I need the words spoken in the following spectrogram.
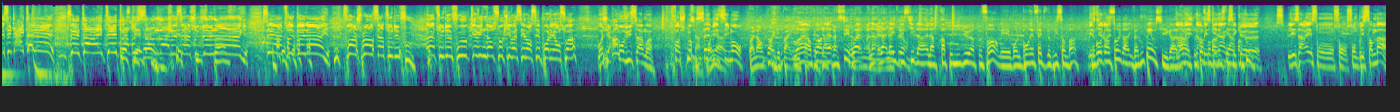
Et c'est arrêté C'est arrêté par Brissamba Mais c'est un truc de dingue C'est un truc de dingue Franchement, c'est un truc de fou Un truc de fou Kevin Danso qui va s'élancer pour les Lensois. Moi, j'ai rarement vu ça, moi. Franchement, c'est. Simon. Bah, là encore, il n'est pas, il est Ouais, pas encore très bien là, placé. ouais, ballon, là, il là, là, décide la, la frappe au milieu un peu fort, mais bon, le bon réflexe de Brissamba. Mais Mais, bon, Danso, il va, il va louper aussi, les gars. Non, Là, mais, je non, pense mais ce qui est dingue, c'est que les arrêts sont, sont, sont de Brissamba.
